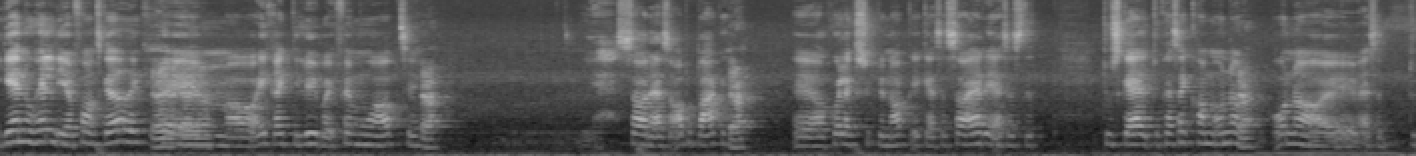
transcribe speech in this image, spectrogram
Igen uheldig at få en skade, ikke? Ja, ja, ja. Øhm, og ikke rigtig løber i fem uger op til. Ja. Ja, så er det altså op ad bakke. Ja. Øh, og kunne ikke cykle nok, ikke? Altså, så er det, altså, du, skal, du kan altså ikke komme under, Ja. under øh, altså, du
